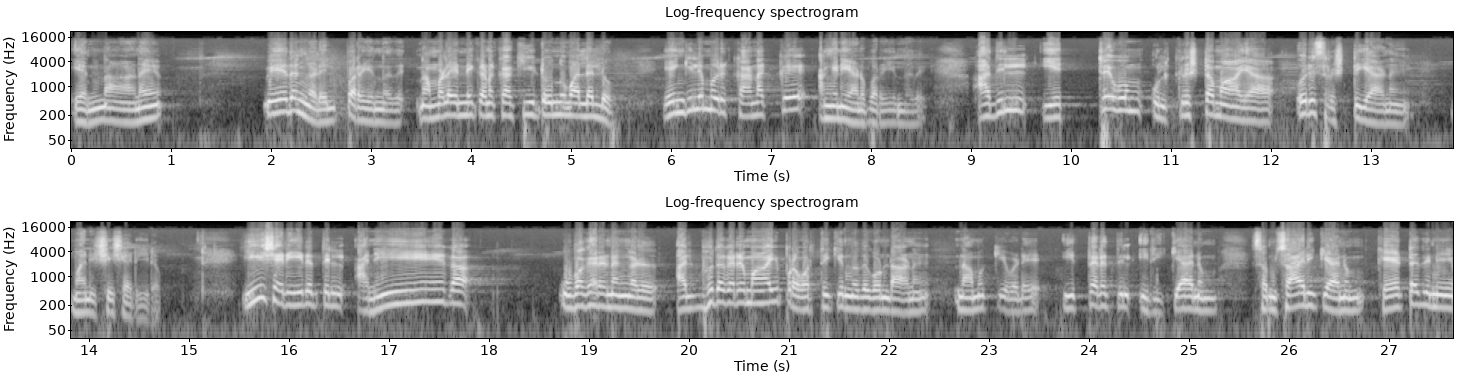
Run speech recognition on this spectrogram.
എന്നാണ് വേദങ്ങളിൽ പറയുന്നത്. നമ്മൾ എണ്ണി കണക്കാക്കിയിട്ടൊന്നുമല്ലല്ലോ. എങ്കിലും ഒരു കണക്ക് അങ്ങനെയാണ് പറയുന്നത്. അതിൽ ഏറ്റവും ഉത്കൃഷ്ടമായ ഒരു സൃഷ്ടിയാണ് മനുഷ്യ ശരീരം. ഈ ശരീരത്തിൽ അനേക ഉപകരണങ്ങൾ അത്ഭുതകരമായി പ്രവർത്തിക്കുന്നത് കൊണ്ടാണ് നമുക്കിവിടെ ഇത്തരത്തിൽ ഇരിക്കാനും സംസാരിക്കാനും കേട്ടതിനെ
